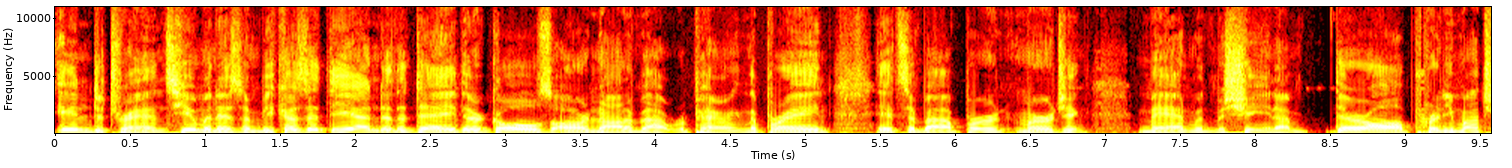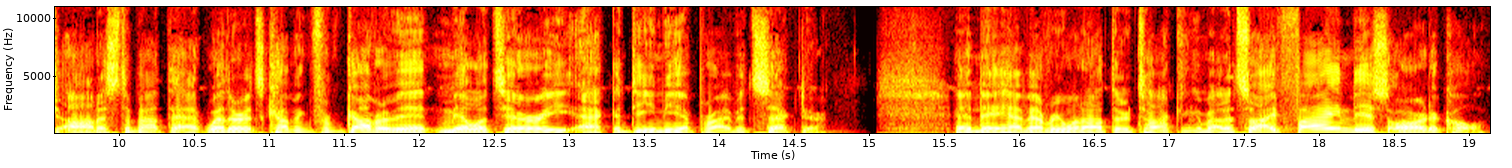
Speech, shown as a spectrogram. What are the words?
into transhumanism, because at the end of the day, their goals are not about repairing the brain. It's about merging man with machine. I'm, they're all pretty much honest about that, whether it's coming from government, military, academia, private sector. And they have everyone out there talking about it. So I find this article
